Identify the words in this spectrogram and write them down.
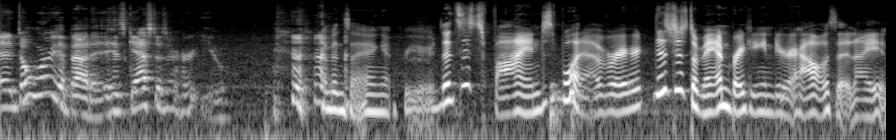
eh, don't worry about it. His gas doesn't hurt you. I've been saying it for years. That's just fine. Just whatever. This is just a man breaking into your house at night.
